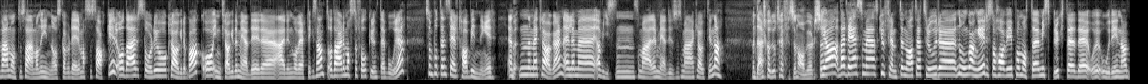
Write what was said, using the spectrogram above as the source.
Hver måned så er man inne og skal vurdere masse saker, og der står det jo klagere bak, og innklagede medier er involvert, ikke sant. Og da er det masse folk rundt det bordet som potensielt har bindinger. Enten med klageren eller med avisen som er, eller mediehuset som er klaget inn, da. Men der skal det jo treffes en avgjørelse. Ja, det er det som jeg skulle frem til nå. At jeg tror eh, noen ganger så har vi på en måte misbrukt det, det ordet inha-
